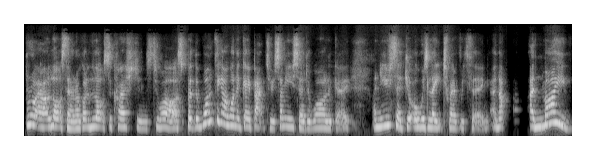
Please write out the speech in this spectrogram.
brought out lots there and I've got lots of questions to ask. But the one thing I want to go back to is something you said a while ago, and you said you're always late to everything. And I, and my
